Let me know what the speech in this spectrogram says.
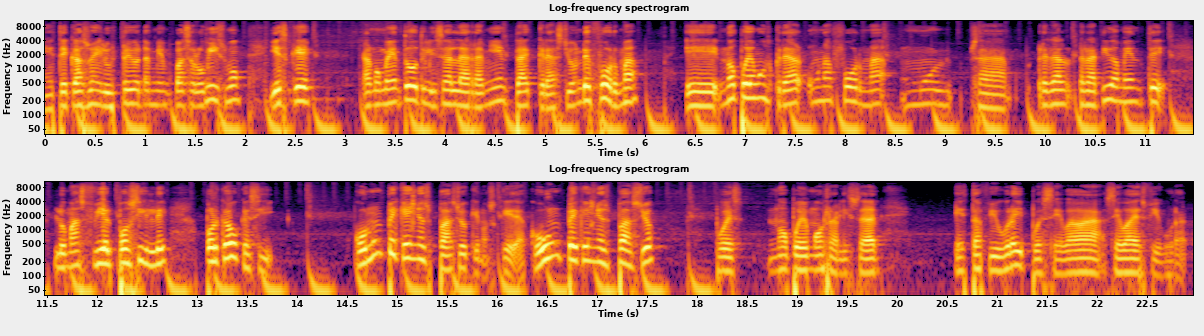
En este caso en Illustrator también pasa lo mismo y es que al momento de utilizar la herramienta creación de forma, eh, no podemos crear una forma muy, o sea, relativamente lo más fiel posible, porque aunque si con un pequeño espacio que nos queda, con un pequeño espacio, pues no podemos realizar esta figura y pues se va, se va a desfigurar.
